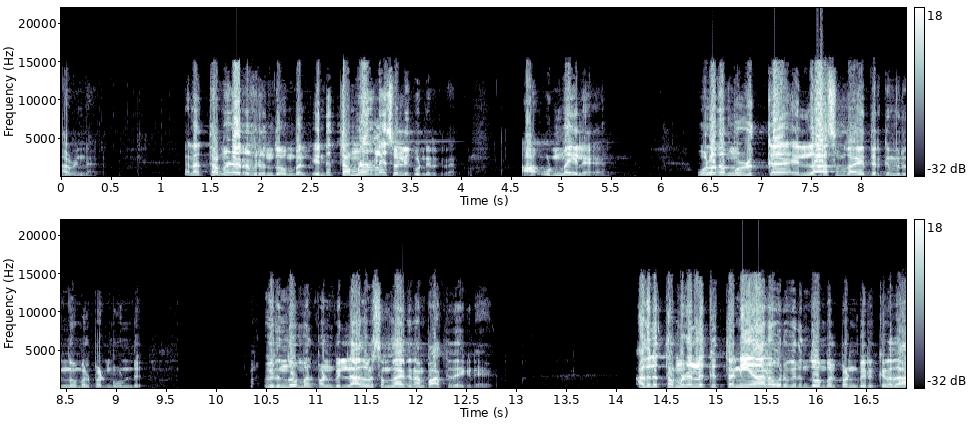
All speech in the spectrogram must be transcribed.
அப்படின்னார். ஏன்னா தமிழர் விருந்தோம்பல் என்று தமிழர்களே சொல்லி கொண்டிருக்கிறார். ஆ, உலகம் முழுக்க எல்லா சமுதாயத்திற்கும் விருந்தோம்பல் பண்பு உண்டு. விருந்தோம்பல் பண்பு இல்லாத ஒரு சமுதாயத்தை நான் பார்த்ததே கிடையாது. அதில் தமிழர்களுக்கு தனியான ஒரு விருந்தோம்பல் பண்பு இருக்கிறதா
